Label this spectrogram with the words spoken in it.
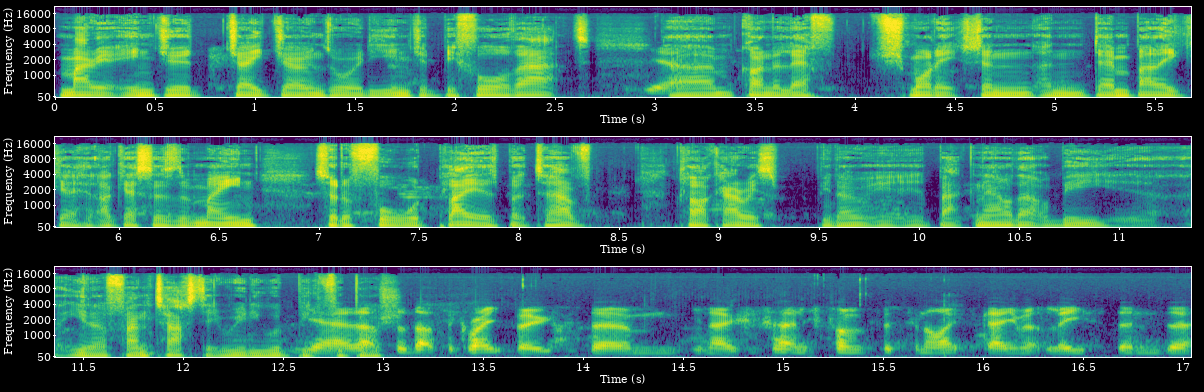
Marriott injured, Jade Jones already injured before that. Yeah. Um, kind of left Szmodics and, and Dembele, I guess, as the main sort of forward players. But to have Clarke-Harris, you know, back now, that would be, uh, you know, fantastic. Really would be Yeah, that's a, that's a great boost. Um, you know, certainly for, for tonight's game at least, and uh,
